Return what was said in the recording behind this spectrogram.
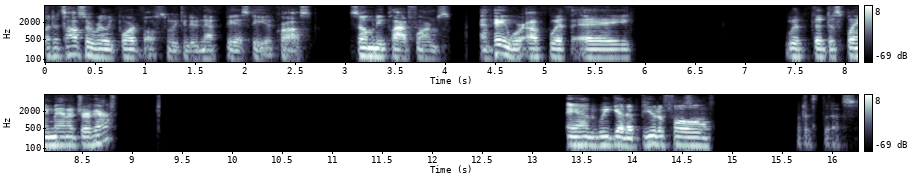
but it's also really portable, so we can do NetBSD across so many platforms. And hey, we're up with a with the display manager here. And we get a beautiful, what is this?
